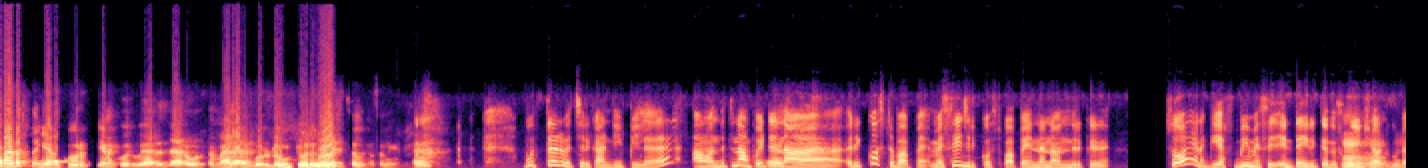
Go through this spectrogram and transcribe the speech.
இடத்து எனக்கு ஒரு எனக்கு ஒரு வேற வேற ஒருத்த மேல எனக்கு ஒரு டவுட் வருது. சொல்லுங்க சொல்லுங்க. புத்தர் வச்சிருக்கான் டிபில அவன் வந்துட்டு நான் போயிட்டு நான் ரிக்வஸ்ட் பார்ப்பேன். மெசேஜ் ரிக்வஸ்ட் பார்ப்பேன். என்னென்ன வந்திருக்கு. சோ எனக்கு எஃபி மெசேஜ் என்கிட்ட இருக்கு அந்த ஸ்கிரீன்ஷாட் கூட.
